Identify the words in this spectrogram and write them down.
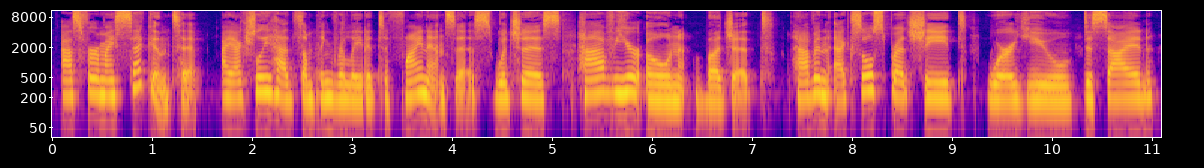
As for my second tip, I actually had something related to finances, which is have your own budget. Have an Excel spreadsheet where you decide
